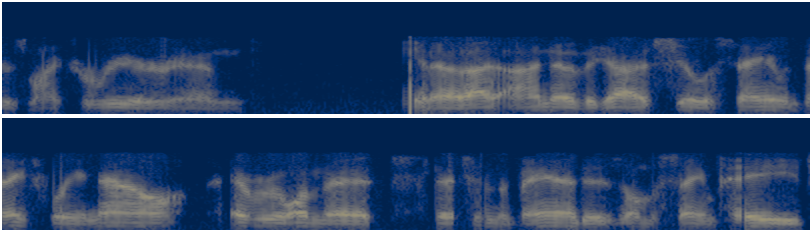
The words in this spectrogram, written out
as my career, and you know I, I know the guys feel the same. And thankfully now everyone that that's in the band is on the same page.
